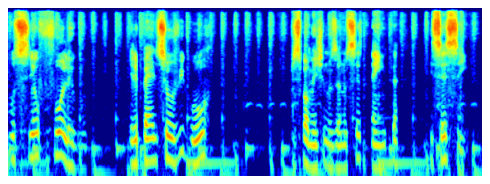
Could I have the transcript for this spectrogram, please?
o seu fôlego, ele perde seu vigor, principalmente nos anos 70 e 60.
